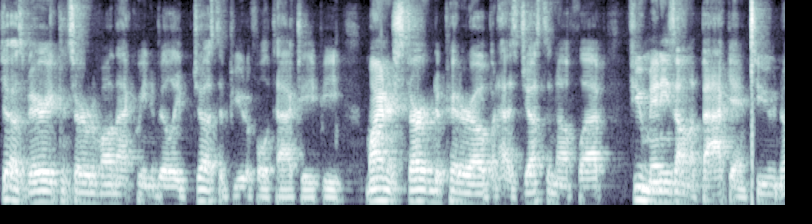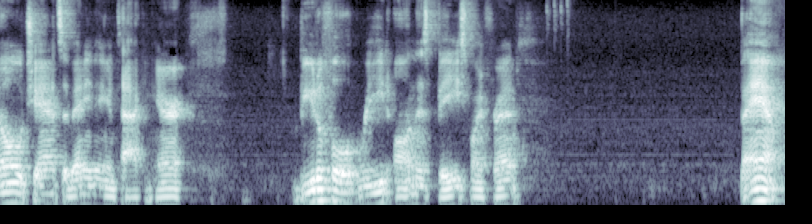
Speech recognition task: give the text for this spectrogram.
Just very conservative on that queen ability. Just a beautiful attack, JP. Miner's starting to pit her out, but has just enough left. A few minis on the back end, too. No chance of anything attacking her. Beautiful read on this base, my friend. Bam.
